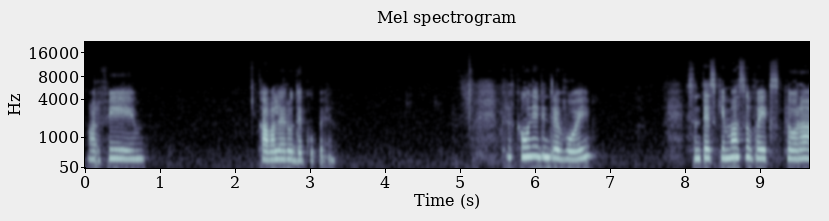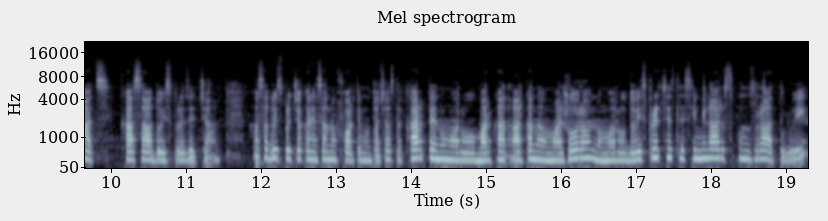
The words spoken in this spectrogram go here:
ar fi cavalerul de cupe. Cred că unii dintre voi sunteți chemați să vă explorați casa a 12-a. Casa 12 care înseamnă foarte mult această carte, numărul marca, arcană majoră, numărul 12, este similar spânzuratului.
